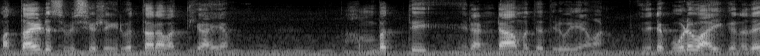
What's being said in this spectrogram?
മത്തായുടെ സുവിശേഷം ഇരുപത്തി ആറാം അധ്യായം അമ്പത്തി രണ്ടാമത്തെ തിരുവചനമാണ്. ഇതിന്റെ കൂടെ വായിക്കുന്നത്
